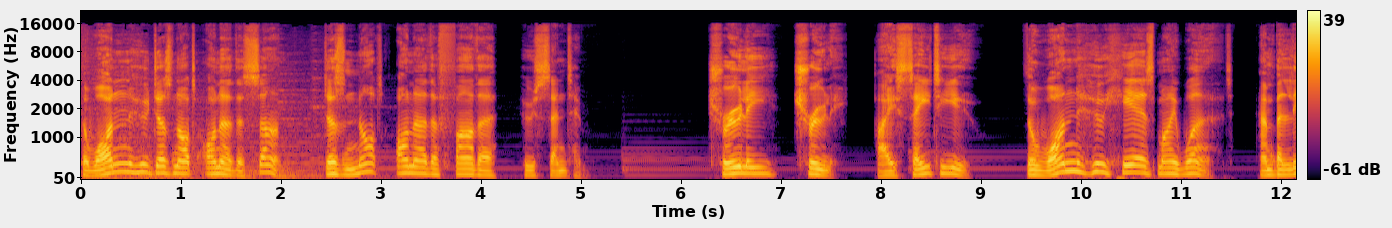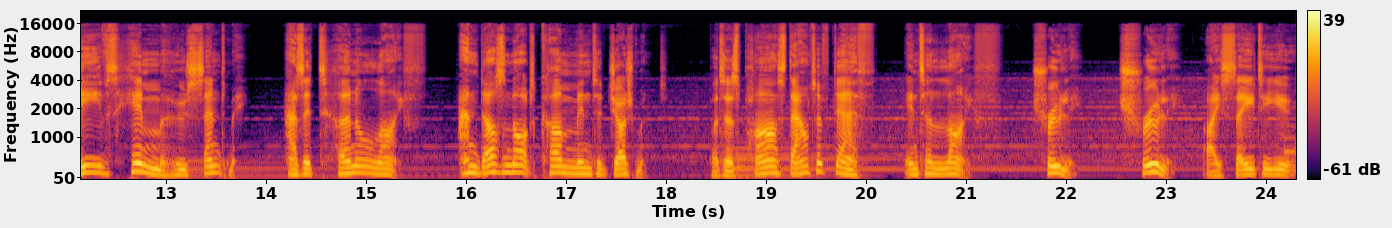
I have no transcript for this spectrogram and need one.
The one who does not honor the Son does not honor the Father who sent him. Truly, truly, I say to you, the one who hears my word and believes him who sent me has eternal life and does not come into judgment, but has passed out of death into life. Truly, truly, I say to you,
